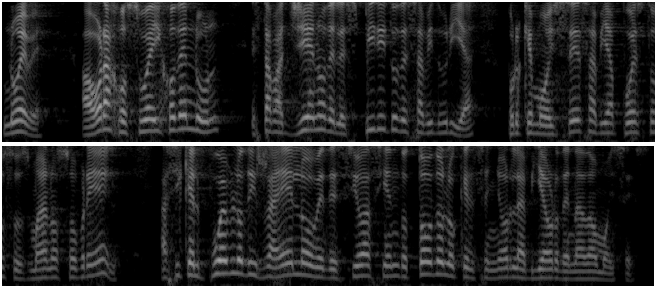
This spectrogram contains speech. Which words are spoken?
9. Ahora Josué, hijo de Nun, estaba lleno del espíritu de sabiduría, porque Moisés había puesto sus manos sobre él. Así que el pueblo de Israel lo obedeció haciendo todo lo que el Señor le había ordenado a Moisés.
